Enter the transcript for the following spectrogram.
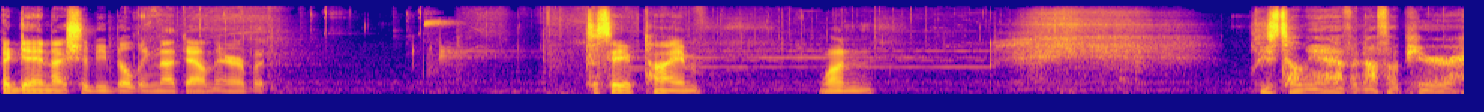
Again, I should be building that down there, but to save time, one. Please tell me I have enough up here.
